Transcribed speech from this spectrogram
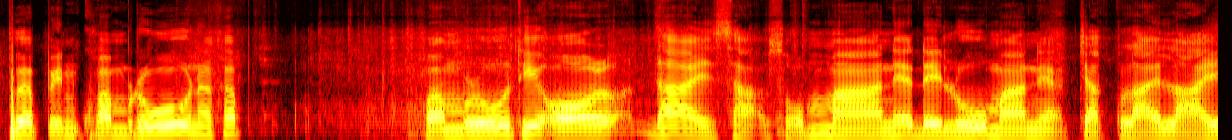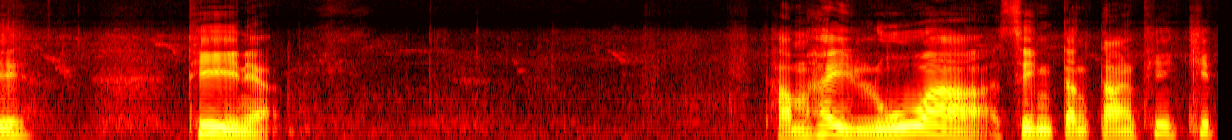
เพื่อเป็นความรู้นะครับ ความรู้ที่ออได้สะสมมาเนี่ยได้รู้มาเนี่ยจากหลายๆที่เนี่ยทำให้รู้ว่าสิ่งต่างๆ ที่คิด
